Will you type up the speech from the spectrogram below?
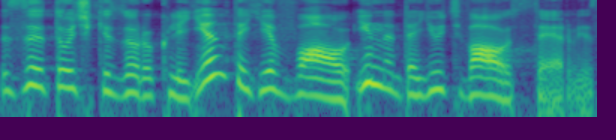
з точки зору клієнта є вау і надають вау-сервіс.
